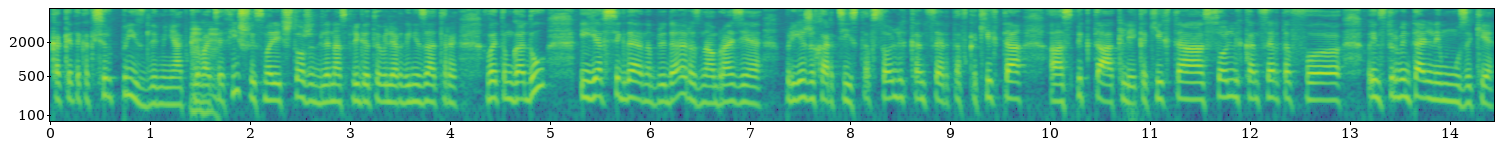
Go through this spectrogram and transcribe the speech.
как это как сюрприз для меня, открывать афишу и смотреть, что же для нас приготовили организаторы в этом году. И я всегда наблюдаю разнообразие приезжих артистов, сольных концертов, каких-то а, спектаклей, каких-то сольных концертов э, инструментальной музыки.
